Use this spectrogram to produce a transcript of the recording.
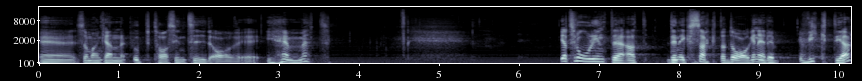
eh, som man kan uppta sin tid av eh, i hemmet. Jag tror inte att den exakta dagen är det viktiga.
